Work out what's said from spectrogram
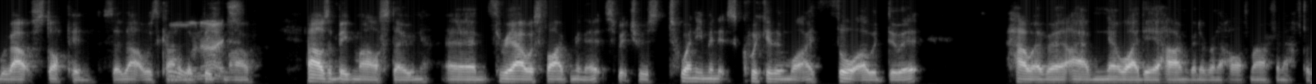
without stopping. So that was kind Ooh, of a nice. big mile. That was a big milestone. Um, three hours five minutes, which was twenty minutes quicker than what I thought I would do it. However, I have no idea how I'm going to run a half marathon after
